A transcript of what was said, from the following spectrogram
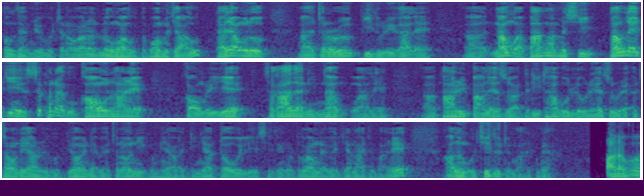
ပုံစံမျိုးကိုကျွန်တော်ကတော့လုံးဝကိုသဘောမကျဘူးဒါကြောင့်မလို့အာကျွန်တော်တို့ပြည်သူတွေကလည်းအာနောက်မှာဘာမှမရှိနောက်လဲကျရင်စစ်ဖက်နှက်ကိုခေါင်းထားတဲ့ကောင်တွေရဲ့စကားသံတွေနောက်မှာလည်းအာဘာတွေပါလဲဆိုတာတတိထားဖို့လိုတယ်ဆိုတဲ့အကြောင်းတရားတွေကိုပြောရင်းနဲ့ပဲကျွန်တော်ညီကိုနှစ်ယောက်ပဲဒီညတော်ဝေးလေးစီစဉ်ကိုဒီလောက်နဲ့ပဲကြံလာကြပါတယ်အားလုံးကိုကျေးဇူးတင်ပါတယ်ခင်ဗျာအားလုံးကို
